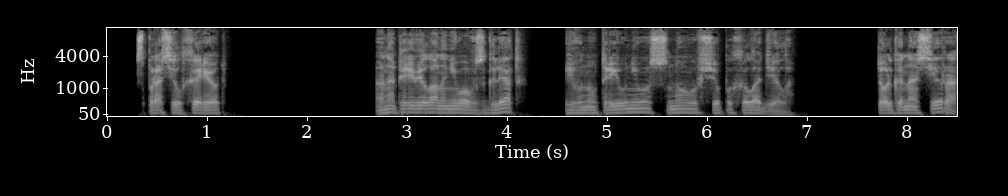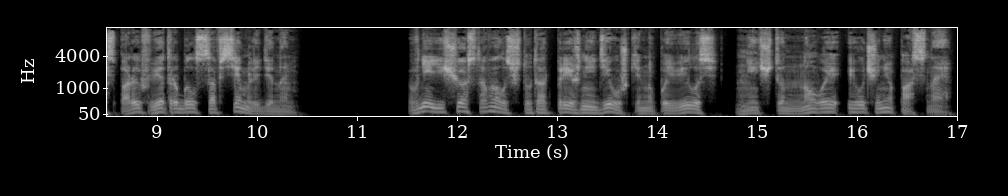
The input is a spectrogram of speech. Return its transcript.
— спросил Хэриот. Она перевела на него взгляд, и внутри у него снова все похолодело. Только на сей раз порыв ветра был совсем ледяным. В ней еще оставалось что-то от прежней девушки, но появилось нечто новое и очень опасное.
